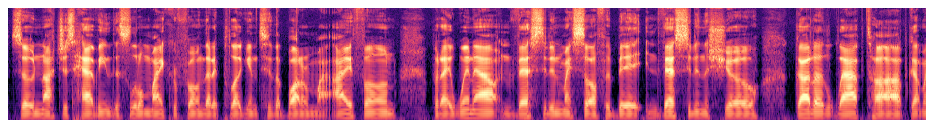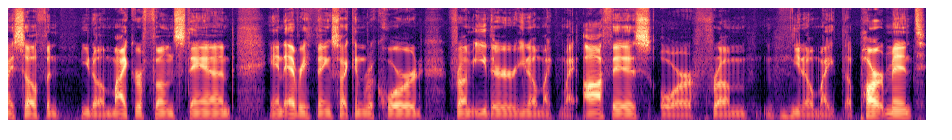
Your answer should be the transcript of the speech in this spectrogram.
So not just having this little microphone that i plug into the bottom of my iphone but i went out invested in myself a bit invested in the show got a laptop got myself an you know a microphone stand and everything so i can record from either you know my, my office or from you know my apartment.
